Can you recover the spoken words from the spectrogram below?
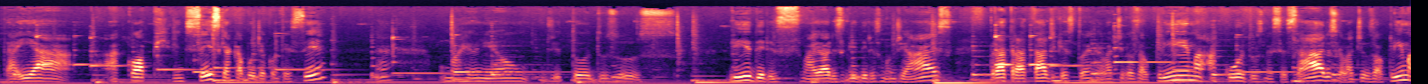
Está aí a, a COP26 que acabou de acontecer, né? uma reunião de todos os líderes, maiores líderes mundiais, para tratar de questões relativas ao clima, acordos necessários relativos ao clima,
